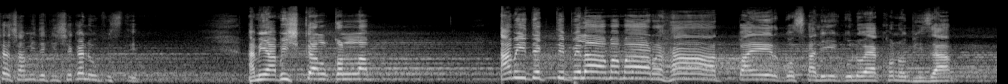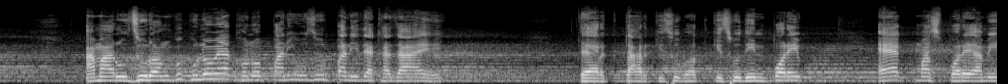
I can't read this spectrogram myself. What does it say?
শেষ, আমি দেখি সেখানে উপস্থিত। আমি আবিষ্কার করলাম। আমি দেখতে পেলাম আমার হাত পায়ের গোসালিগুলো এখনও ভিজা। আমার উজুর অঙ্গগুলো এখনও পানি, উজুর পানি দেখা যায়। তার তার কিছু কিছুদিন পরে, এক মাস পরে আমি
